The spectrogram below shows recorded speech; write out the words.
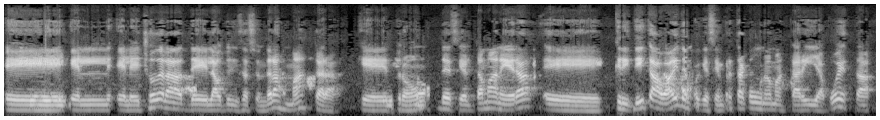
eh, el, el, hecho de la, de la utilización de las máscaras, que Trump de cierta manera eh, critica a Biden porque siempre está con una mascarilla puesta.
